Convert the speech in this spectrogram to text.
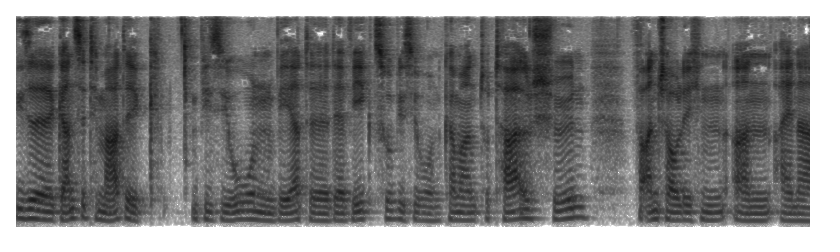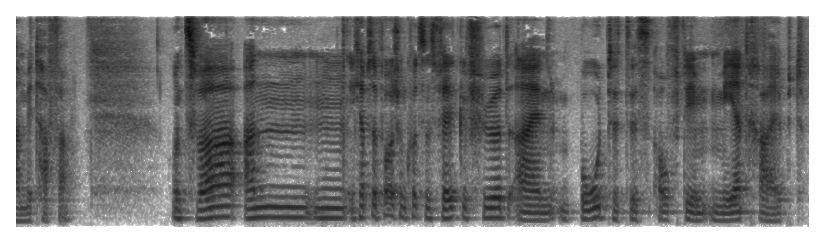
Diese ganze Thematik, Vision, Werte, der Weg zur Vision, kann man total schön veranschaulichen an einer Metapher. Und zwar an, hm, ich habe es ja vorher schon kurz ins Feld geführt, ein Boot, das auf dem Meer treibt.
